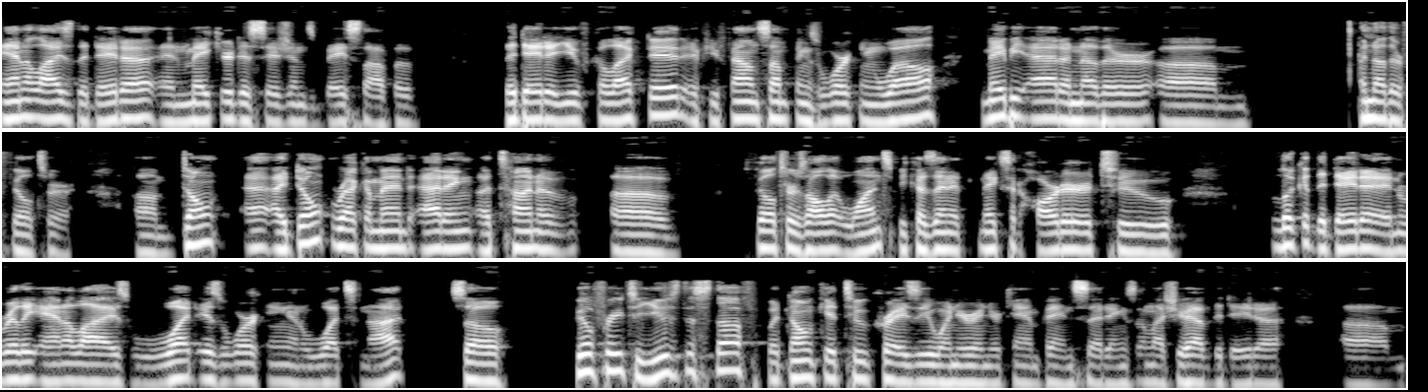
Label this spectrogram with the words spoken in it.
analyze the data, and make your decisions based off of the data you've collected. If you found something's working well, maybe add another um, another filter. Um, don't I don't recommend adding a ton of of filters all at once because then it makes it harder to look at the data and really analyze what is working and what's not. So feel free to use this stuff, but don't get too crazy when you're in your campaign settings unless you have the data um,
